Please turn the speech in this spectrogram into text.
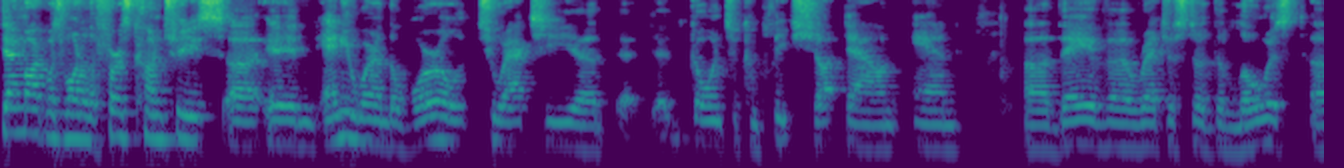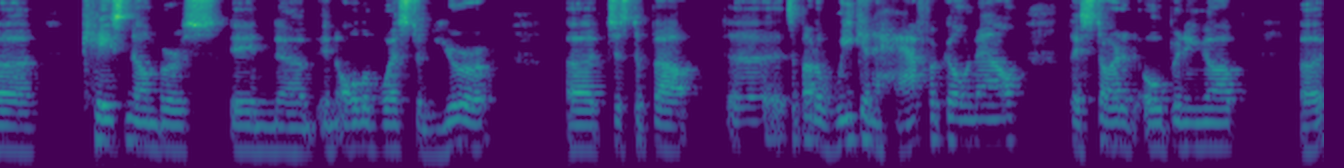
Denmark was one of the first countries uh, in anywhere in the world to actually uh, uh, go into complete shutdown, and uh, they've uh, registered the lowest uh, case numbers in uh, in all of Western Europe. Uh, just about uh, it's about a week and a half ago now. They started opening up uh,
